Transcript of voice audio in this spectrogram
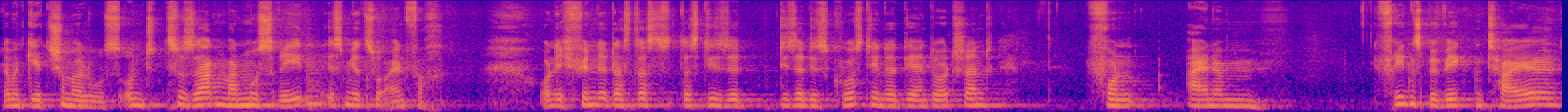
Damit geht es schon mal los. Und zu sagen, man muss reden, ist mir zu einfach. Und ich finde, dass, das, dass diese, dieser Diskurs, der, in Deutschland von einem friedensbewegten Teil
